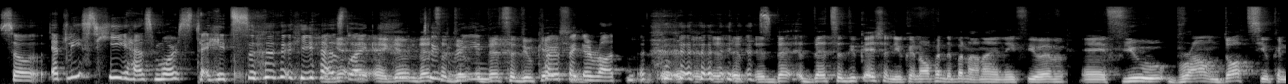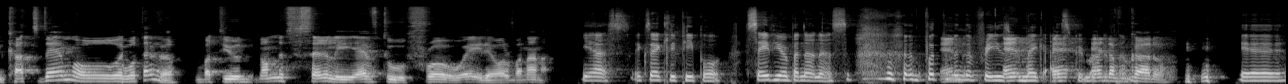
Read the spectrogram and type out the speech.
So at least he has more states. he has again, like again that's edu- that's education. Perfect and rotten. Uh, uh, uh, that, that's education. You can open the banana and if you have a few brown dots, you can cut them or whatever. But you don't necessarily have to throw away the whole banana. Yes, exactly. People save your bananas, put them and, in the freezer, and, make ice cream and, and avocado. yeah.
